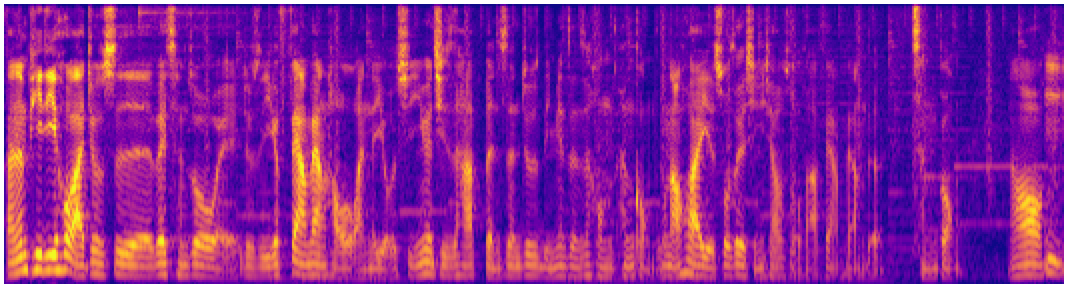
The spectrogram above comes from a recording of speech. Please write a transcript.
反正 P D 后来就是被称作为就是一个非常非常好玩的游戏，因为其实它本身就是里面真的是很很恐怖，然后后来也说这个行销手法非常非常的成功，然后嗯。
